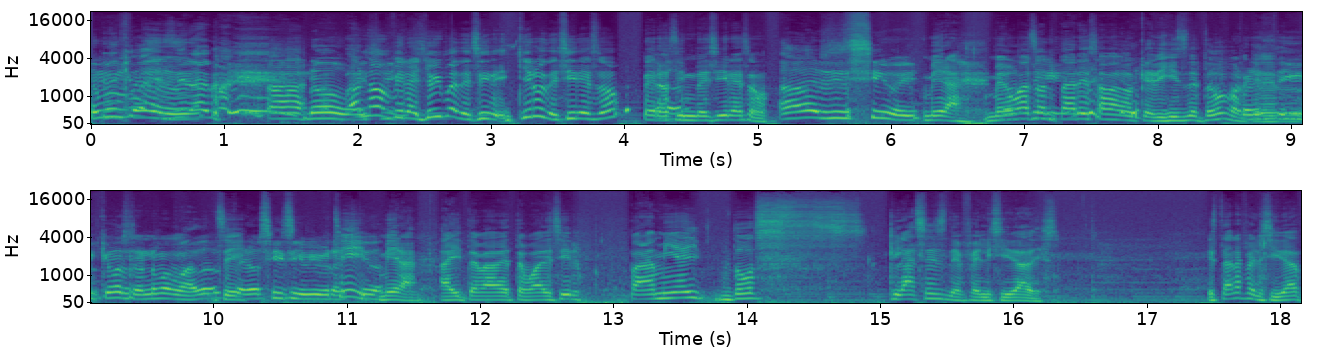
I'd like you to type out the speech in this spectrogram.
No me Yo iba a decir güey. algo. Ah, No, ah, güey, no, sí, mira, yo iba a decir, quiero decir eso, pero sin decir eso. Ah, sí, sí, güey. Mira, me voy a soltar eso que dijiste tú, Pero porque... sí, que va a sonar mamador. Sí. Pero sí, sí, vibra Sí, chido. mira, ahí te, va, te voy a decir. Para mí hay dos clases de felicidades. Está la felicidad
